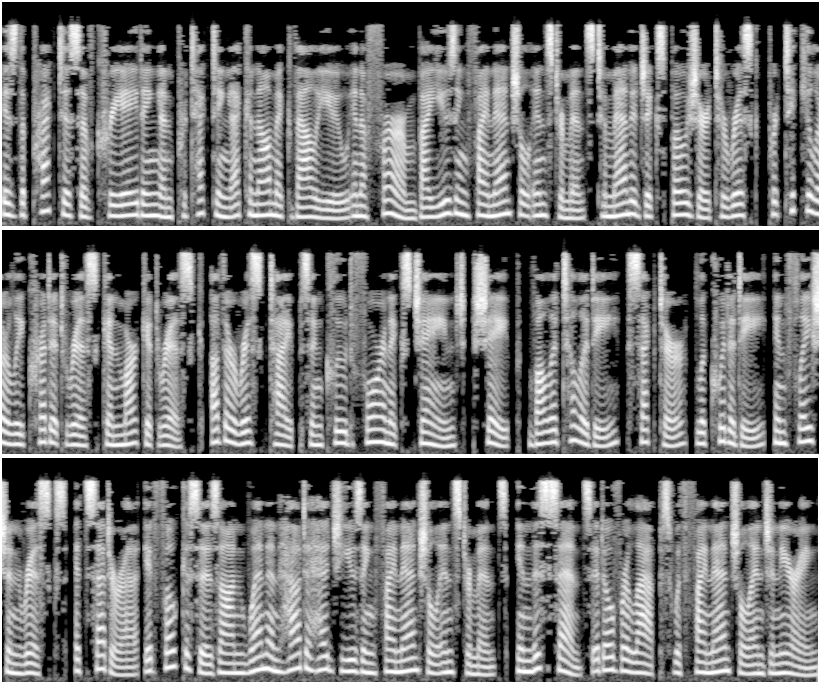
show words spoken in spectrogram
is the practice of creating and protecting economic value in a firm by using financial instruments to manage exposure to risk, particularly credit risk and market risk. Other risk types include foreign exchange, shape, volatility, sector, liquidity, inflation risks, etc. It focuses on when and how to hedge using financial instruments. In this sense, it overlaps with financial engineering.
